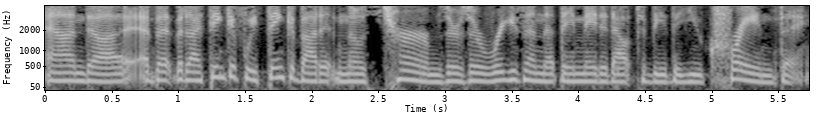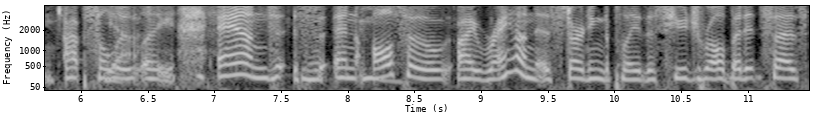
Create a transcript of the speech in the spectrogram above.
And uh, but but I think if we think about it in those terms, there's a reason that they made it out to be the Ukraine thing. Absolutely. And mm-hmm. and also Iran is starting to play this huge role, but it says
